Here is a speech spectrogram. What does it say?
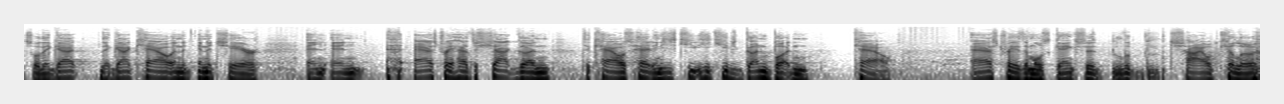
So they got they got Cal in the, in the chair, and and Ashtray has a shotgun to Cal's head, and he keep, he keeps gun butting Cal. Ashtray is the most gangster child killer.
